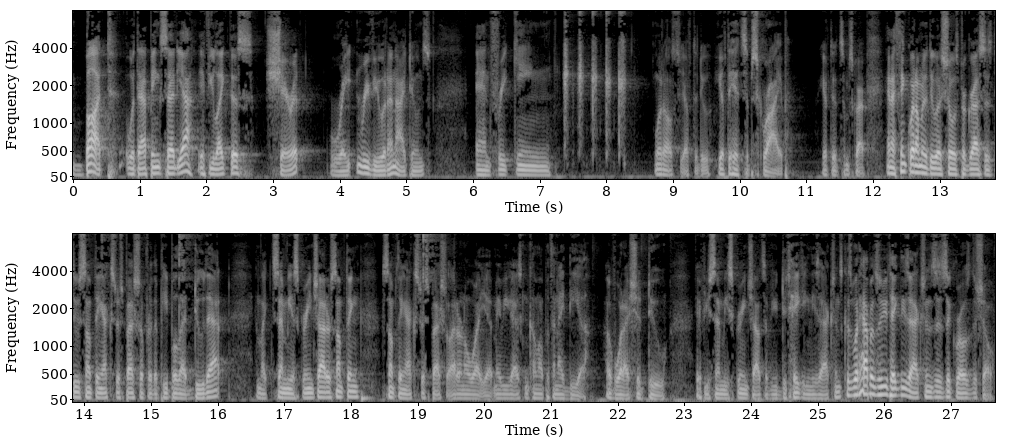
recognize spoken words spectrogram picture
but with that being said, yeah, if you like this, share it, rate and review it on iTunes, and freaking what else you have to do? You have to hit subscribe. You have to hit subscribe. And I think what I'm going to do as shows progress is do something extra special for the people that do that and like send me a screenshot or something, something extra special. I don't know what yet. Maybe you guys can come up with an idea of what I should do if you send me screenshots of you taking these actions. Because what happens when you take these actions is it grows the show,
